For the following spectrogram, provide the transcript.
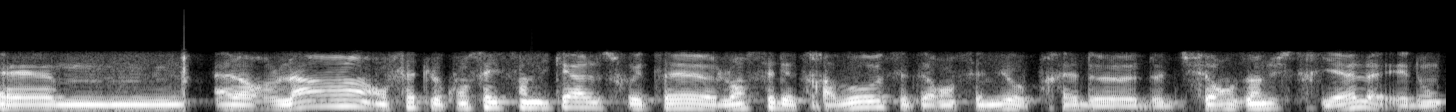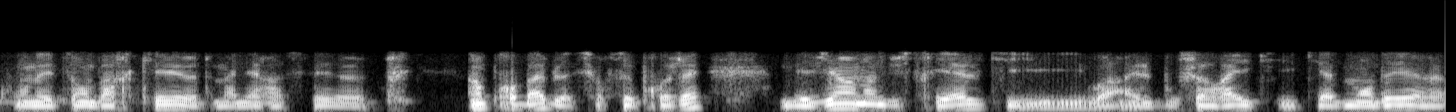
Euh, alors là, en fait, le conseil syndical souhaitait lancer des travaux, s'était renseigné auprès de, de différents industriels, et donc on a été embarqué euh, de manière assez euh, improbable sur ce projet, mais via un industriel qui, voilà, et le bouche à oreille, qui, qui a demandé euh,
